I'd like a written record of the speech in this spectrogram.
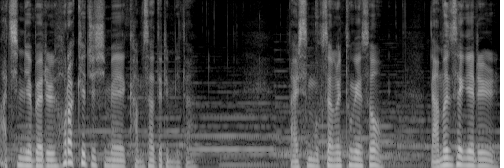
아침 예배를 허락해 주심에 감사드립니다. 말씀 묵상을 통해서 남은 생애를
